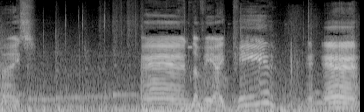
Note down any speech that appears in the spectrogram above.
Nice. And the VIP.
